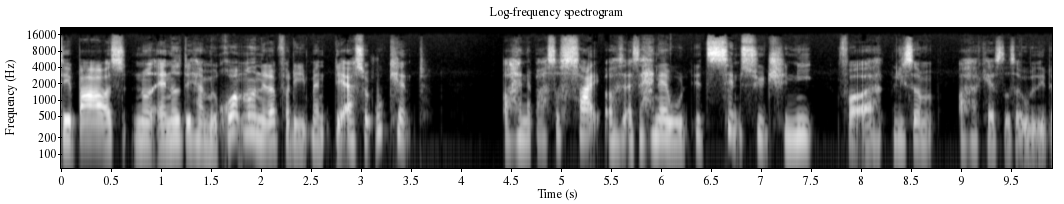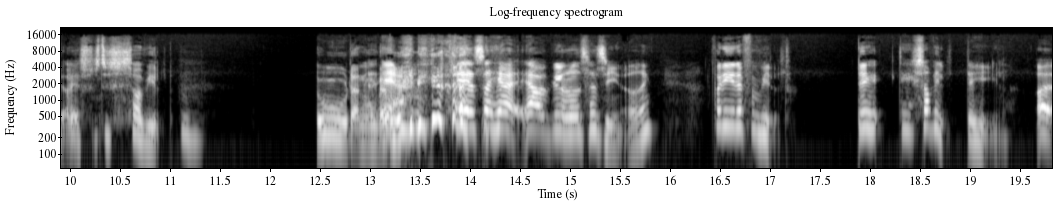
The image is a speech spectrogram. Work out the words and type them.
det er bare også noget andet, det her med rummet, netop fordi man, det er så ukendt. Og han er bare så sej, og altså, han er jo et sindssygt geni for at, ligesom, at have kastet sig ud i det, og jeg synes, det er så vildt. Mm. Uh, der er nogen, der er Ja. uenige. det er så her, jeg bliver nødt til at sige noget, ikke? Fordi det er for vildt. Det, det er så vildt, det hele. Og,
